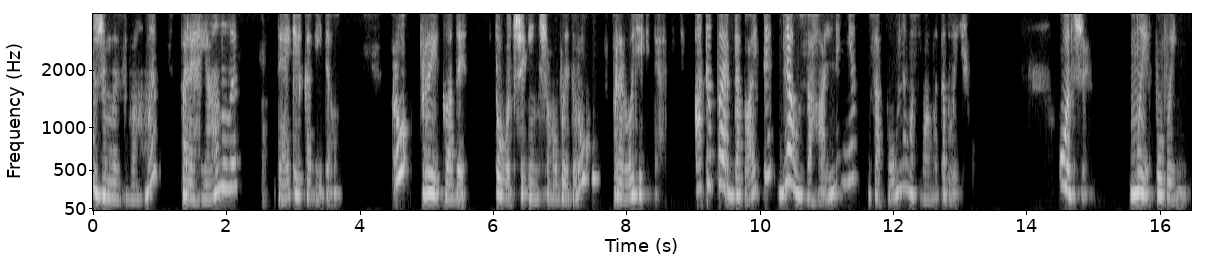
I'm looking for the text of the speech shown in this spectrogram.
Отже, ми з вами переглянули декілька відео про приклади того чи іншого виду руху в природі і техніці. А тепер давайте для узагальнення заповнимо з вами табличку. Отже, ми повинні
